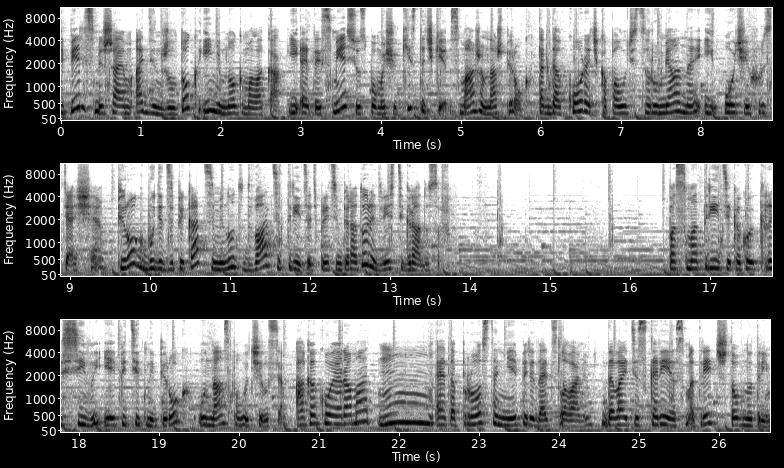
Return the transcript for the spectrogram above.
Теперь смешаем один желток и немного молока. И этой смесью с помощью кисточки смажем наш пирог. Тогда корочка получится румяная и очень хрустящая. Пирог будет запекаться минут 20-30 при температуре 200 градусов. Посмотрите, какой красивый и аппетитный пирог у нас получился. А какой аромат? Ммм, это просто не передать словами. Давайте скорее смотреть, что внутри.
